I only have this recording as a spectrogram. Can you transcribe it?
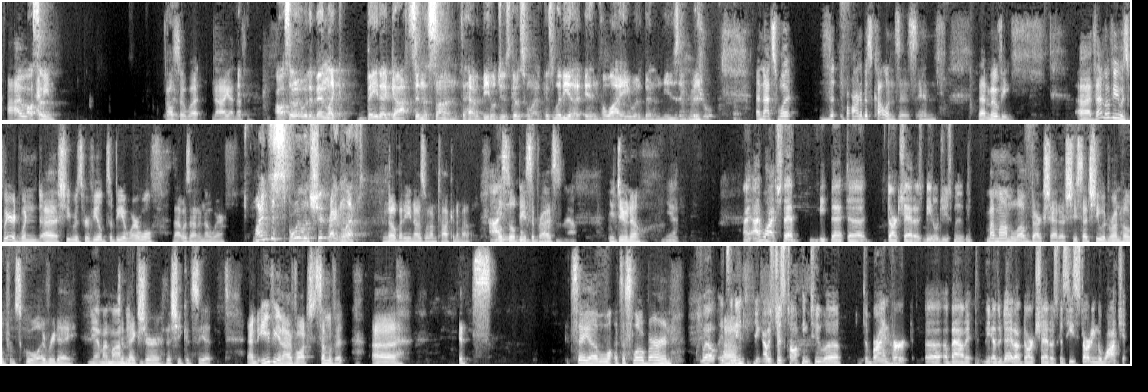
I, also, I mean, also what? No, I got nothing. Also, it would have been like beta goths in the sun to have a Beetlejuice Ghost one because Lydia in Hawaii would have been amusing mm-hmm. visual. And that's what the, Barnabas Collins is in that movie. Uh, that movie was weird when uh, she was revealed to be a werewolf. That was out of nowhere. Why are you just spoiling shit right and left? Nobody knows what I'm talking about. I will still be surprised. You do know? Yeah. I, I watched that that uh, Dark Shadows Beetlejuice movie. My mom loved Dark Shadows. She said she would run home from school every day. Yeah, my mom to make sure that she could see it. And Evie and I have watched some of it. Uh, it's it's a, a, it's a slow burn. Well, it's um, an interesting. I was just talking to uh, to Brian Hurtt uh, about it the other day about Dark Shadows because he's starting to watch it,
